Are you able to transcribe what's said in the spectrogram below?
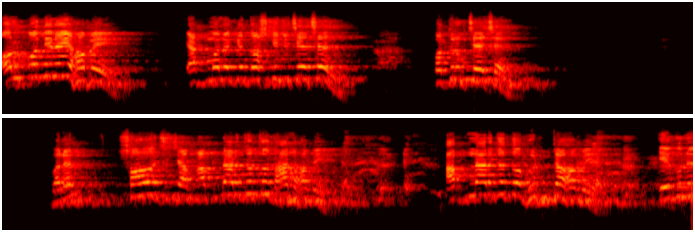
অল্প দিলেই হবে। এক মনেকে দশ কেজি চেয়েছেন? কতটুক চেয়েছেন? বলেন, সহজ হিসাব, আপনার যত ধান হবে আপনার যত ভুট্টা হবে, এগুলো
